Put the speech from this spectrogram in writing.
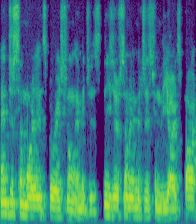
And just some more inspirational images. These are some images from the Yards Park.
